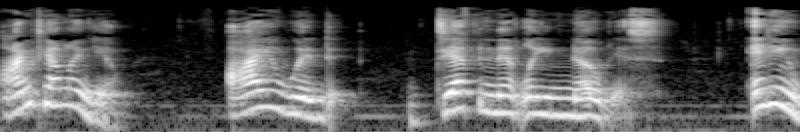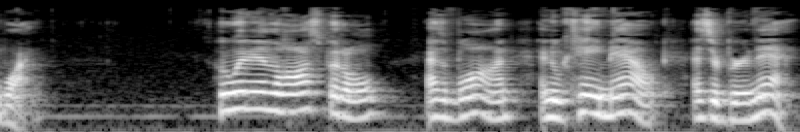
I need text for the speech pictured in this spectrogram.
I'm telling you, I would definitely notice anyone who went in the hospital as a blonde and who came out as a brunette.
